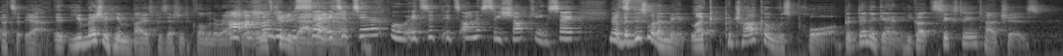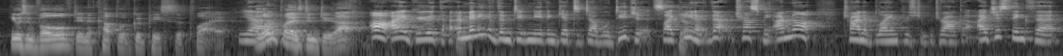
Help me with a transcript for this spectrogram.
That's it, yeah. It, you measure him by his possession to kilometre ratio, Oh, and it's pretty bad 100%. right oh, it's now. a terrible. It's a, it's honestly shocking. So No, but this is what I mean. Like Petracca was poor, but then again, he got 16 touches. He was involved in a couple of good pieces of play. Yeah. A lot of players didn't do that. Oh, I agree with that. And many of them didn't even get to double digits. Like, you know, that trust me, I'm not trying to blame Christian Petracca. I just think that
